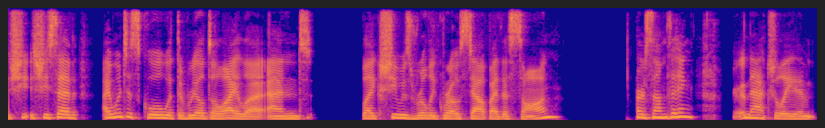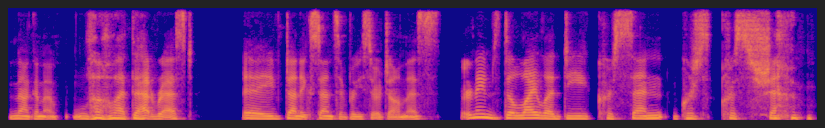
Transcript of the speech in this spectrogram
she she said, "I went to school with the real Delilah and like she was really grossed out by the song or something." Naturally, I'm not to let that rest. I've done extensive research on this. Her name's Delilah D. Crescent, Crescent.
